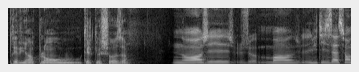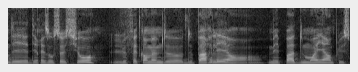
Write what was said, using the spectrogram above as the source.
prévu un plan ou, quelque chose? Non, j'ai l'utilisation des, réseaux sociaux, le fait quand même de, parler, en, mais pas de moyens plus,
